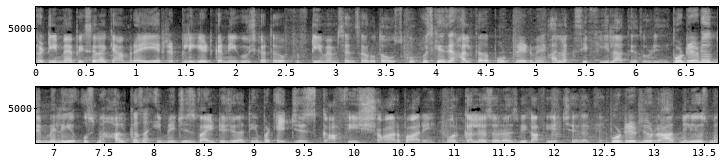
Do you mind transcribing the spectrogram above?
थर्टीन मेगा का कैमरा है, ये रेप्लीकेट करने की कोशिश करता है, वो फिफ्टी एम सेंसर होता है उसको। उसके से हल्का सा पोर्ट्रेट में अलग सी फील आती है थोड़ी सी। पोर्ट्रेट जो दिन में लिए, उसमें हल्का सा इमेजेस वाइटिश हो जाती है बट एजेस काफ़ी शार्प आ रहे हैं और कलर्स वलर्स भी काफ़ी अच्छे रहते हैं। पोर्ट्रेट जो रात में लिए, उसमें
